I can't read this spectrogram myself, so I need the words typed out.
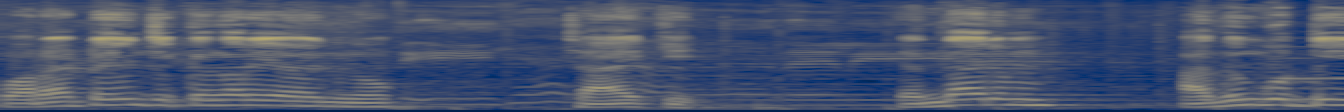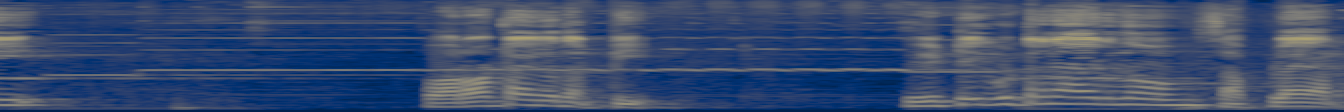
പൊറോട്ടയും ചിക്കൻ കറിയും ആയിരുന്നു ചായക്ക്. എന്തായാലും അതും കൂട്ടി പൊറോട്ട അങ്ങ് തട്ടി. വീട്ടിൽ കുട്ടനായിരുന്നു സപ്ലയർ.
